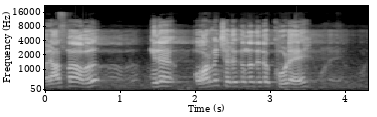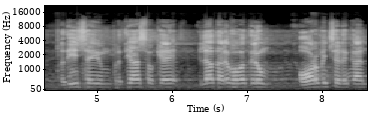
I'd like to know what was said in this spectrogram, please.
ഒരാത്മാവ് ഇങ്ങനെ ഓർമ്മിച്ചെടുക്കുന്നതിന്റെ കൂടെ പ്രതീക്ഷയും പ്രത്യാശയൊക്കെ ഇല്ലാത്ത അനുഭവത്തിലും ഓർമ്മിച്ചെടുക്കാൻ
